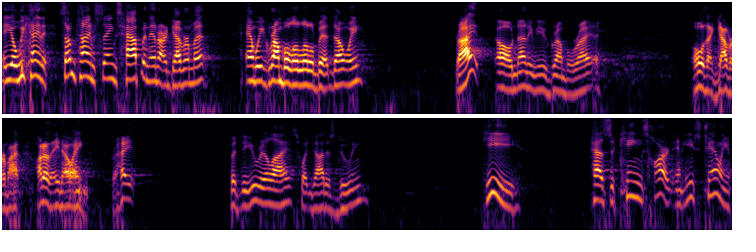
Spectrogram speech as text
And you know, we kind of, sometimes things happen in our government and we grumble a little bit, don't we? Right? Oh, none of you grumble, right? Oh, the government, what are they doing? Right? But do you realize what God is doing? He has the king's heart and he's channeling it.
